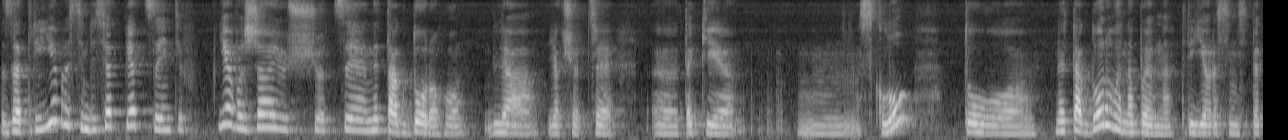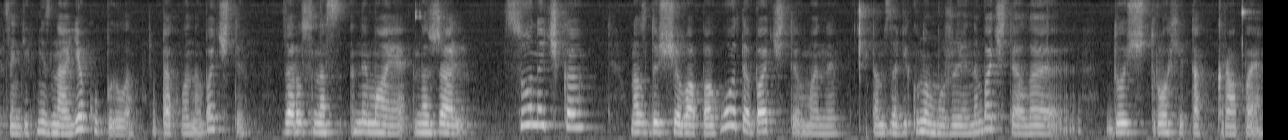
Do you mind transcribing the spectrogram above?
за 3 євро 75 центів. Я вважаю, що це не так дорого для, якщо це е, таке м, скло, то не так дорого, напевно, 3 євро 75 центів. Не знаю, я купила. Отак вона, бачите. Зараз у нас немає, на жаль, сонечка. У нас дощова погода, бачите, у мене там за вікном може і не бачите, але дощ трохи так крапає.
